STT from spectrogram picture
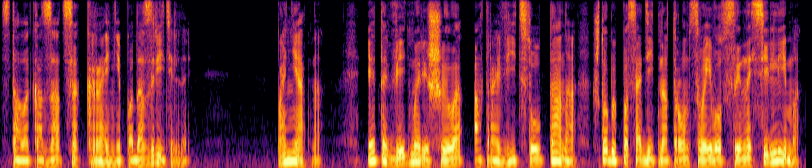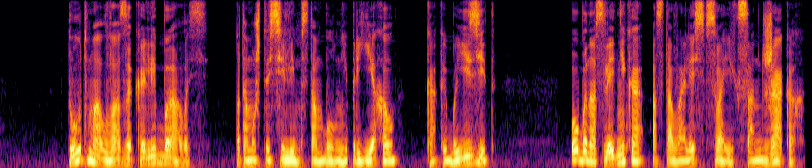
стала казаться крайне подозрительной. Понятно — эта ведьма решила отравить султана, чтобы посадить на трон своего сына Селима. Тут молва заколебалась, потому что Селим в Стамбул не приехал, как и Баязид. оба наследника оставались в своих санджаках,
